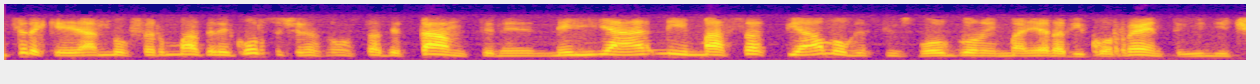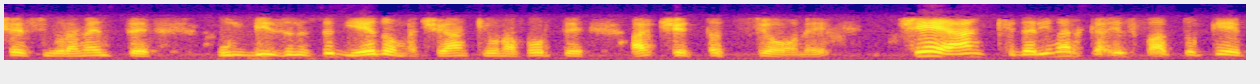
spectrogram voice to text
giudiziaria che hanno fermato le corse, ce ne sono state tante ne, negli anni, ma sappiamo che si svolgono in maniera ricorrente, quindi c'è sicuramente un business dietro, ma c'è anche una forte accettazione. C'è anche da rimarcare il fatto che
